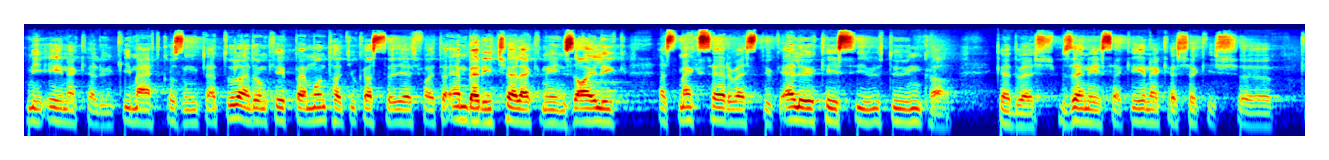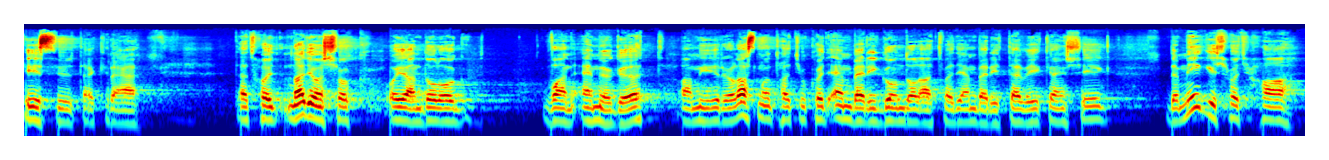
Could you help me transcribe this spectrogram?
mi énekelünk, imádkozunk. Tehát tulajdonképpen mondhatjuk azt, hogy egyfajta emberi cselekmény zajlik, ezt megszerveztük, előkészültünk, a kedves zenészek, énekesek is készültek rá. Tehát, hogy nagyon sok olyan dolog van emögött, amiről azt mondhatjuk, hogy emberi gondolat vagy emberi tevékenység, de mégis, hogyha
